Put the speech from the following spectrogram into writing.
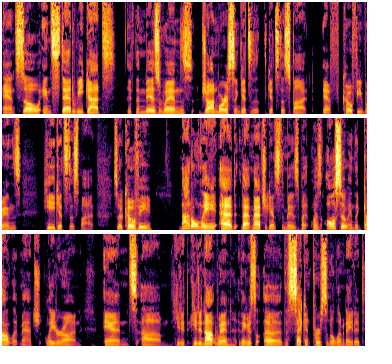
And so instead, we got if the Miz wins, John Morrison gets gets the spot. If Kofi wins, he gets the spot. So Kofi not only had that match against the Miz, but was also in the Gauntlet match later on, and um, he did he did not win. I think it was uh, the second person eliminated.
